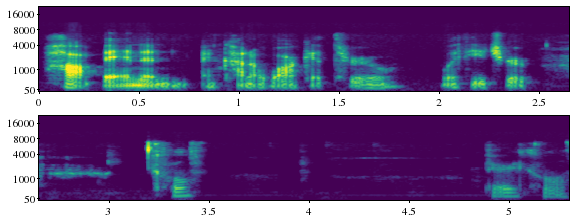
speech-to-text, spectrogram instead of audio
hop in and, and kind of walk it through with each group. Cool. Very cool.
